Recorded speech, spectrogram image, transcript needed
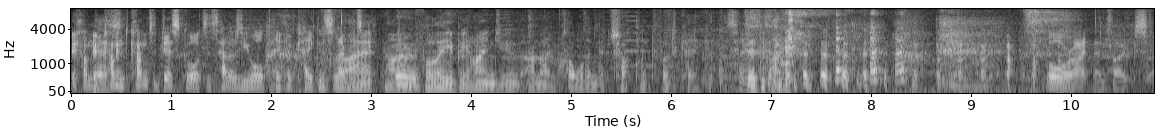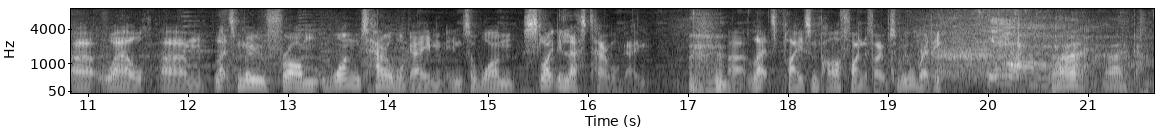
Come, Yes. come, come to Discord to tell us your pick of cake and celebrity. I, I'm fully behind you, and I'm holding a chocolate fudge cake at the same time. All right, then, folks. Uh, well, um, let's move from one terrible game into one slightly less terrible game. uh, let's play some Pathfinder, folks. Are we all ready? Yeah. All right, all right.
